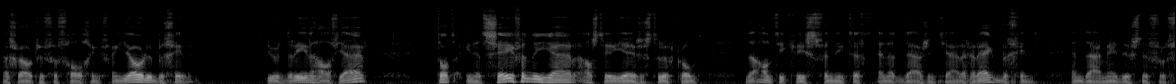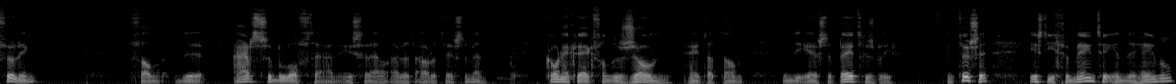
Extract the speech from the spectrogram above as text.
een grote vervolging van Joden beginnen. Het duurt drieënhalf jaar, tot in het zevende jaar, als de Jezus terugkomt, de antichrist vernietigt en het duizendjarige rijk begint. En daarmee dus de vervulling van de aardse belofte aan Israël uit het Oude Testament. Koninkrijk van de Zoon heet dat dan in de eerste Petrusbrief. Intussen is die gemeente in de hemel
